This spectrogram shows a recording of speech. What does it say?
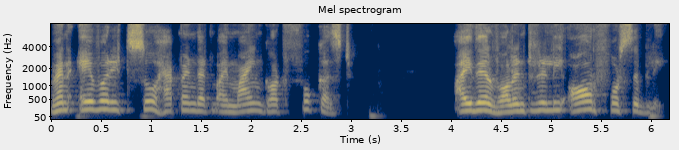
whenever it so happened that my mind got focused, either voluntarily or forcibly,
